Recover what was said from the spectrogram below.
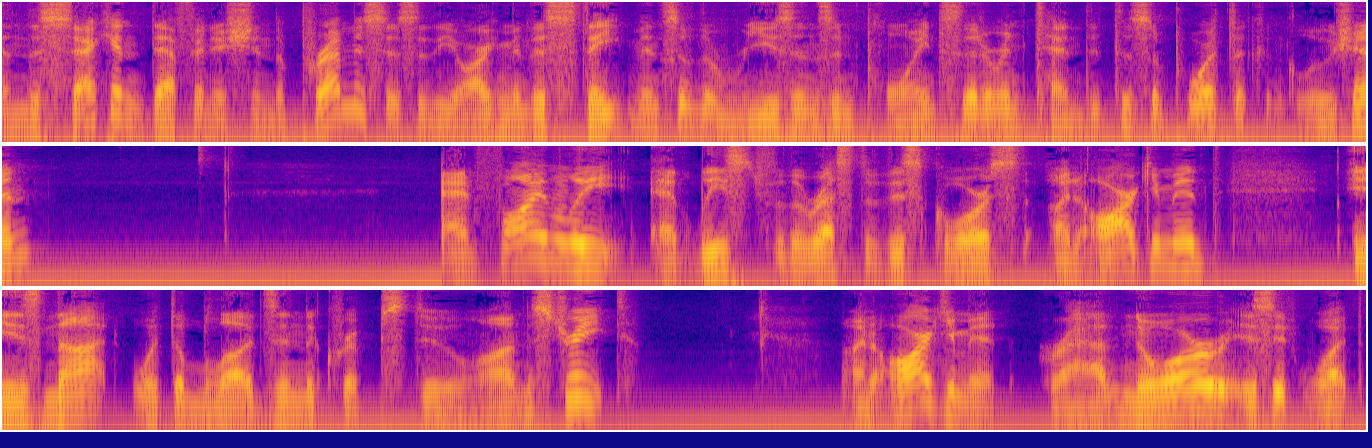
And the second definition, the premises of the argument, the statements of the reasons and points that are intended to support the conclusion. And finally, at least for the rest of this course, an argument is not what the Bloods and the Crips do on the street. An argument, rather, nor is it what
